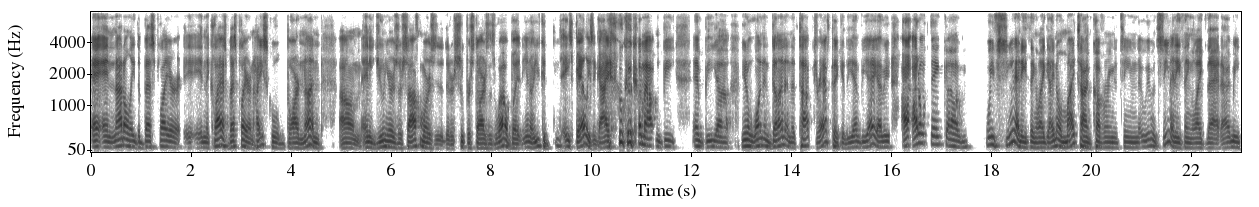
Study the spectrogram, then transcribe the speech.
and, not only the best player in the class, best player in high school, bar none. Um, any juniors or sophomores that are superstars as well. But you know, you could Ace Bailey's a guy who could come out and be and be uh, you know one and done and a top draft pick in the NBA. I mean, I, I don't think. Um, we've seen anything like I know my time covering the team that we haven't seen anything like that. I mean,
